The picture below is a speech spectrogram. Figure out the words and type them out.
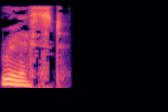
wrist.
